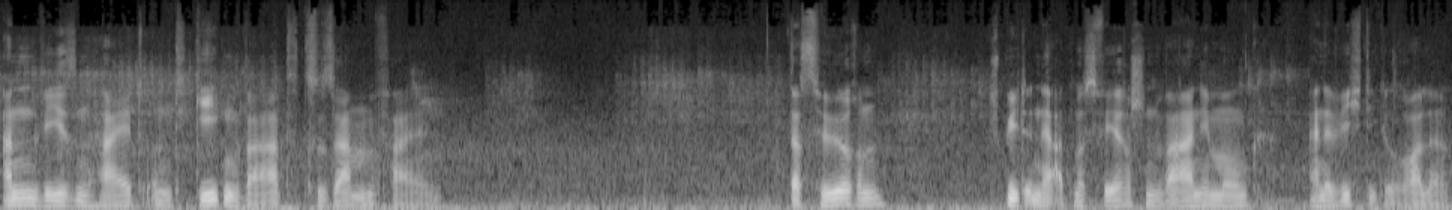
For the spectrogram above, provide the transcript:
Anwesenheit und Gegenwart zusammenfallen. Das Hören spielt in der atmosphärischen Wahrnehmung eine wichtige Rolle.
